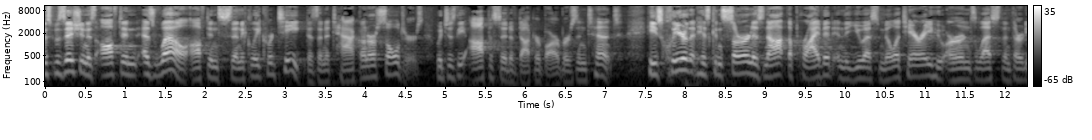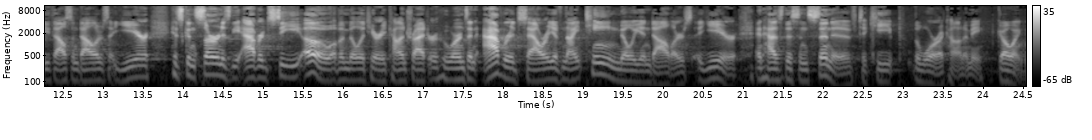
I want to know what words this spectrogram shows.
This position is often, as well, often cynically critiqued as an attack on our soldiers, which is the opposite of Dr. Barber's intent. He's clear that his concern is not the private in the U.S. military who earns less than $30,000 a year. His concern is the average CEO of a military contractor who earns an average salary of $19 million a year and has this incentive to keep the war economy going.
